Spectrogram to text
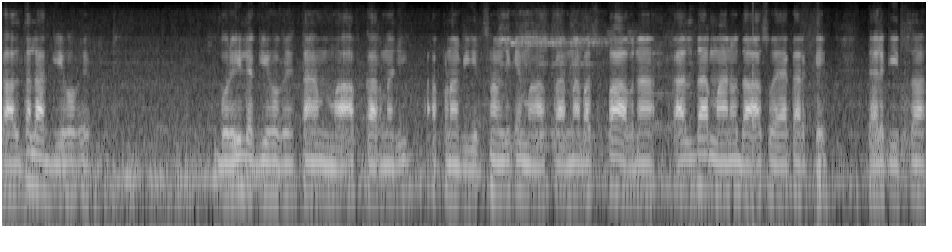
ਗਲਤ ਲੱਗੀ ਹੋਵੇ, ਬੁਰੀ ਲੱਗੀ ਹੋਵੇ ਤਾਂ ਮਾਫ ਕਰਨਾ ਜੀ, ਆਪਣਾ ਵੀਰ ਸਮਝ ਕੇ ਮਾਫ ਕਰਨਾ। ਬਸ ਭਾਵਨਾ ਕੱਲ ਦਾ ਮਨ ਉਦਾਸ ਹੋਇਆ ਕਰਕੇ ਦਿਲ ਕੀਤਾ।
